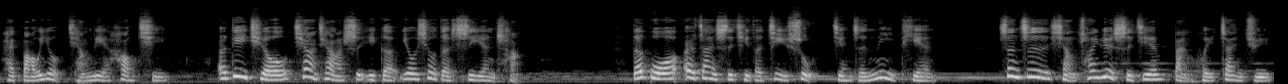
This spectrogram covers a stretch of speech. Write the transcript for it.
还保有强烈好奇。而地球恰恰是一个优秀的试验场。德国二战时期的技术简直逆天，甚至想穿越时间返回战局。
